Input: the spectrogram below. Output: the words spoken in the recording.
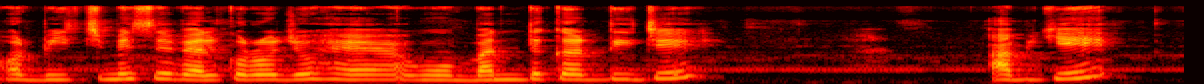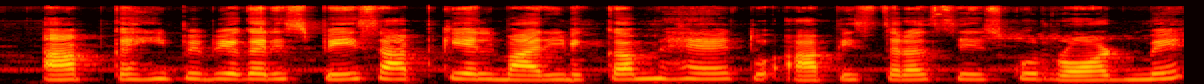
और बीच में से वेलक्रो जो है वो बंद कर दीजिए। अब ये आप कहीं पे भी अगर स्पेस आपके अलमारी में कम है तो आप इस तरह से इसको रॉड में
